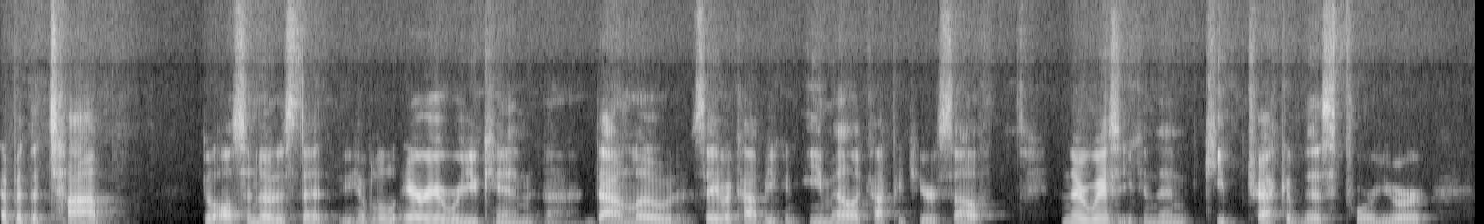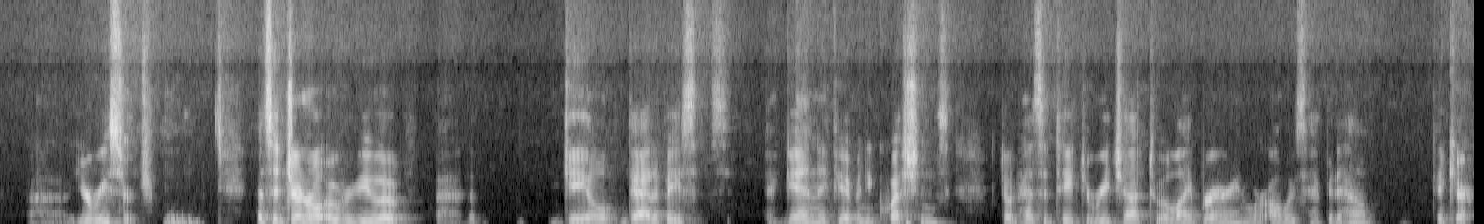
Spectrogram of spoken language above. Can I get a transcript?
Up at the top, you'll also notice that you have a little area where you can uh, download, save a copy, you can email a copy to yourself, and there are ways that you can then keep track of this for your, uh, your research. That's a general overview of uh, the Gale databases. Again, if you have any questions, don't hesitate to reach out to a librarian. We're always happy to help. Take care.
